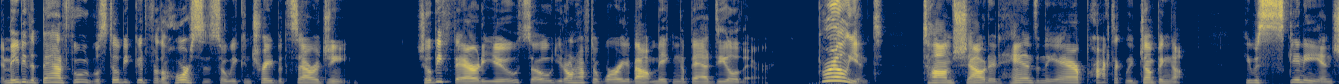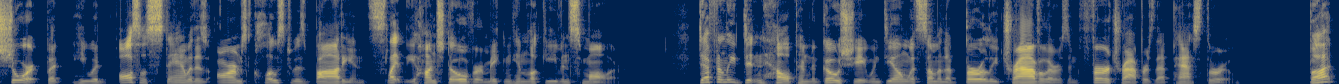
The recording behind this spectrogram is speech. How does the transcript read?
And maybe the bad food will still be good for the horses so we can trade with Sarah Jean. She'll be fair to you, so you don't have to worry about making a bad deal there. Brilliant! Tom shouted, hands in the air, practically jumping up. He was skinny and short, but he would also stand with his arms close to his body and slightly hunched over, making him look even smaller. Definitely didn't help him negotiate when dealing with some of the burly travelers and fur trappers that passed through. But,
